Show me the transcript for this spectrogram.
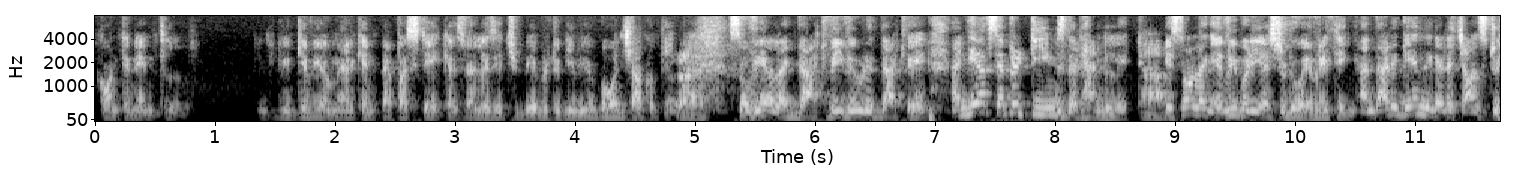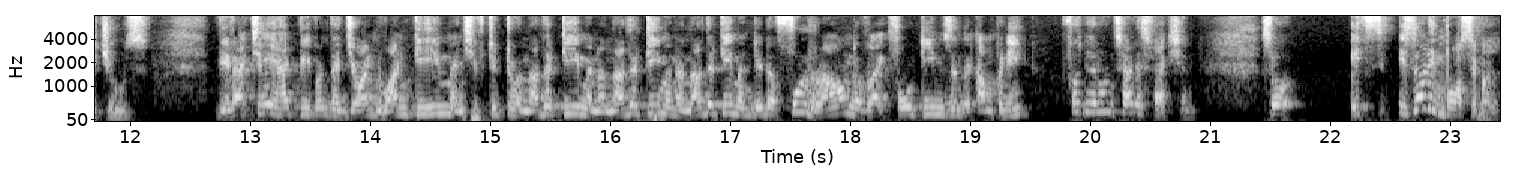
continental. It could give you American pepper steak as well as it should be able to give you Goan charcuterie. Right. So we are like that. We viewed it that way. And we have separate teams that handle it. Ah. It's not like everybody has to do everything. And that again, they get a chance to choose. We've actually had people that joined one team and shifted to another team and another team and another team and did a full round of like four teams in the company for their own satisfaction. So it's, it's not impossible.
